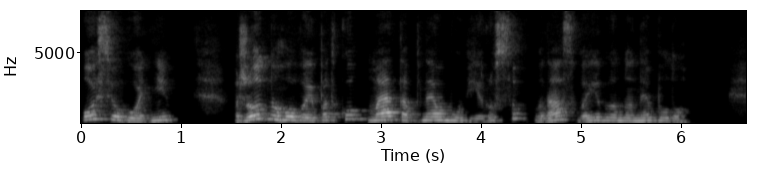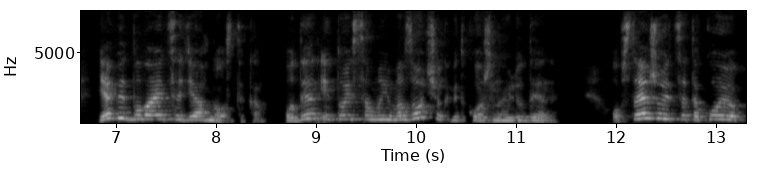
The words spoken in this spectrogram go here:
по сьогодні жодного випадку метапневмовірусу в нас виявлено не було. Як відбувається діагностика? Один і той самий мазочок від кожної людини обстежується такою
